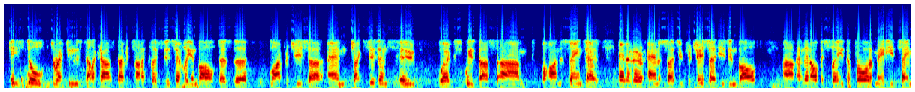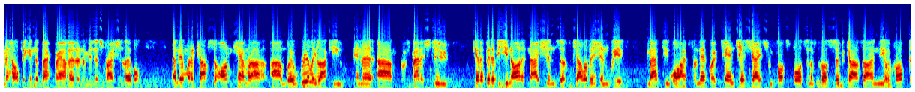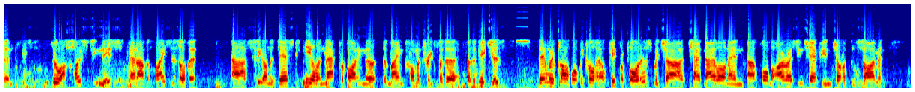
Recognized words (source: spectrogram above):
He's still directing this telecast. David Tunnicliffe is heavily involved as the live producer, and Jake Sissons, who works with us um, behind the scenes as editor and associate producer, is involved. Um, and then obviously the broader media team are helping in the background at an administration level. And then when it comes to on camera, um, we're really lucky in that um, we've managed to get a bit of a United Nations of television with Matthew White from Network 10, Jess Yates from Fox Sports, and of course Supercars own Neil Crompton, who are hosting this and are the faces of it. Uh, sitting on the desk, Neil and Matt providing the, the main commentary for the for the pictures. Then we've got what we call our pit reporters, which are Chad Nailon and uh, former iRacing champion Jonathan Simon,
